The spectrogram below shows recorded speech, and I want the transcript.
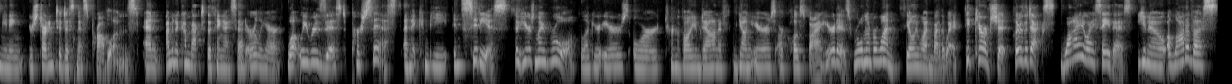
meaning you're starting to dismiss problems. And I'm going to come back to the thing I said earlier. What we resist persists and it can be insidious. So here's my rule plug your ears or turn the volume down if young ears are close by. Here it is. Rule number one. It's the only one, by the way. Take care of shit, clear the decks. Why do I say this? You know, a lot of us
